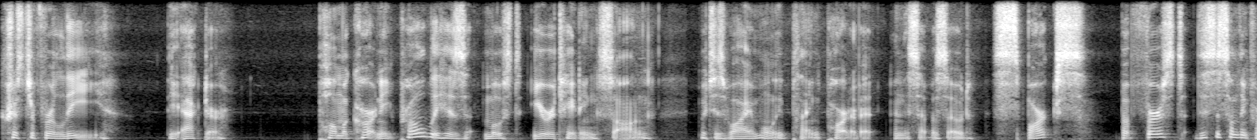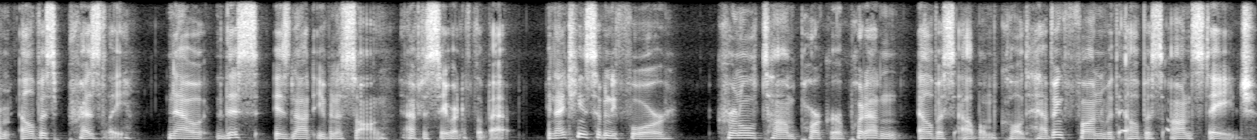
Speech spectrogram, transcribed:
Christopher Lee, the actor. Paul McCartney, probably his most irritating song, which is why I'm only playing part of it in this episode. Sparks. But first, this is something from Elvis Presley. Now, this is not even a song, I have to say right off the bat. In 1974, Colonel Tom Parker put out an Elvis album called Having Fun with Elvis on Stage.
